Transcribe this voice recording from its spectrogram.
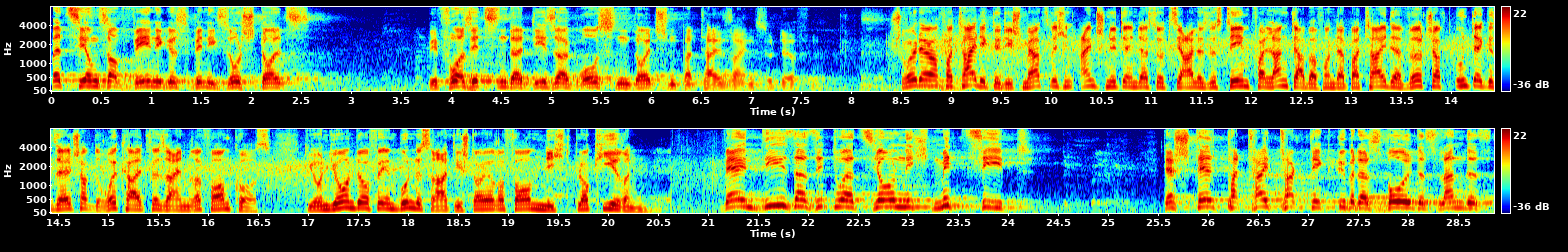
bzw. auf weniges bin ich so stolz, wie Vorsitzender dieser großen deutschen Partei sein zu dürfen. Schröder verteidigte die schmerzlichen Einschnitte in das soziale System, verlangte aber von der Partei, der Wirtschaft und der Gesellschaft Rückhalt für seinen Reformkurs. Die Union dürfe im Bundesrat die Steuerreform nicht blockieren. Wer in dieser Situation nicht mitzieht, der stellt Parteitaktik über das Wohl des Landes,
